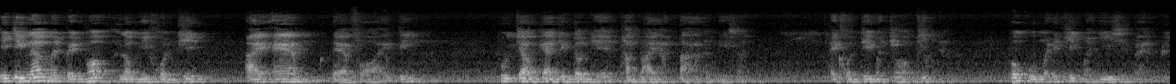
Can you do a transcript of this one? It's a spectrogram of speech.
จริงๆแล้วมันเป็นเพราะเรามีคนคิด I am therefore I think ผู้เจ้าแก้ที่ต้นเหตุทำลายอัตตาตรงนี้ซะไอคนที่มันชอบคิด พวกกูไม่ได้คิดมา 28 ปี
